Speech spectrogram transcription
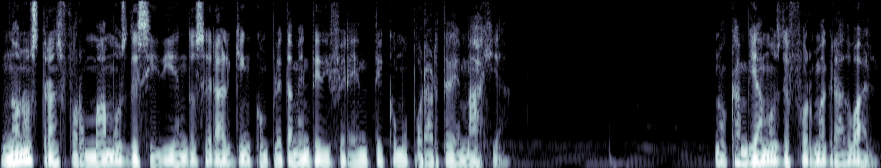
No nos transformamos decidiendo ser alguien completamente diferente como por arte de magia. No, cambiamos de forma gradual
